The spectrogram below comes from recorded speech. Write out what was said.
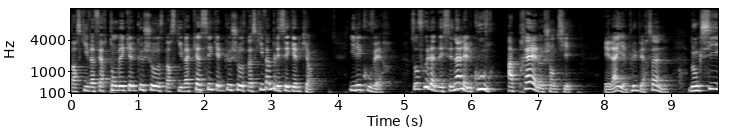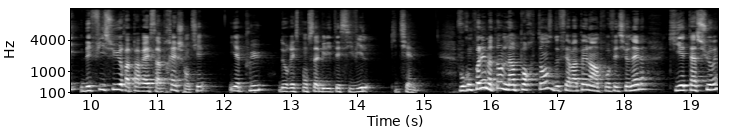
parce qu'il va faire tomber quelque chose, parce qu'il va casser quelque chose, parce qu'il va blesser quelqu'un. Il est couvert. Sauf que la décennale, elle couvre après le chantier. Et là, il n'y a plus personne. Donc si des fissures apparaissent après chantier, il n'y a plus de responsabilité civile qui tienne. Vous comprenez maintenant l'importance de faire appel à un professionnel qui est assuré?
